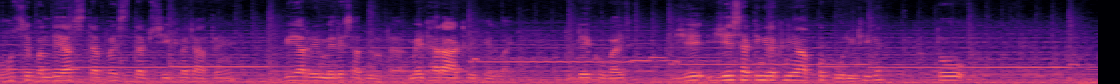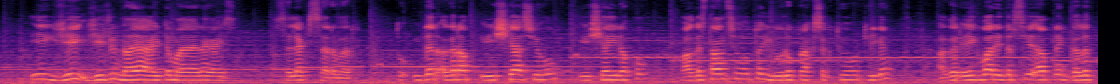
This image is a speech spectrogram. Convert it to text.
बहुत से बंदे यार स्टेप बाई स्टेप सीखना चाहते हैं। कि यार ये मेरे साथ भी होता है। मैं ठहरा आठवीं फेल भाई। तो देखो गाइस ये ये सेटिंग रखनी है आपको पूरी, ठीक है? तो एक ये ये जो नया आइटम आया है ना गाइस सेलेक्ट सर्वर तो इधर अगर आप एशिया से हो एशिया ही रखो पाकिस्तान से हो तो यूरोप रख सकते हो, ठीक है? अगर एक बार इधर से आपने गलत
